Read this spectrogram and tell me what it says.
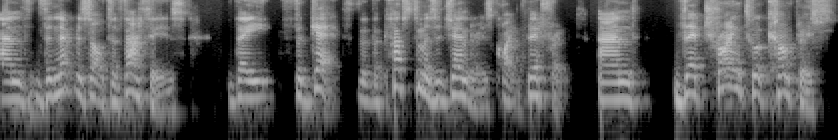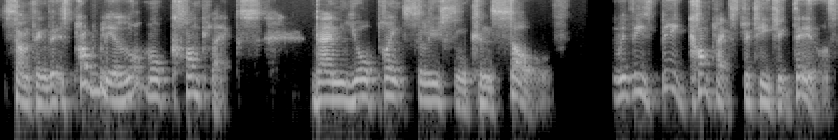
And the net result of that is they forget that the customer's agenda is quite different. And they're trying to accomplish something that is probably a lot more complex than your point solution can solve. With these big, complex strategic deals,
